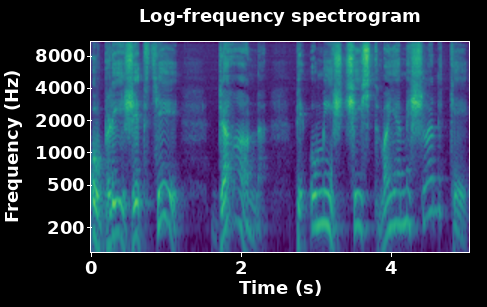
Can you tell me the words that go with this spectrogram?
Ublížit ti? Don, ty umíš číst moje myšlenky,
